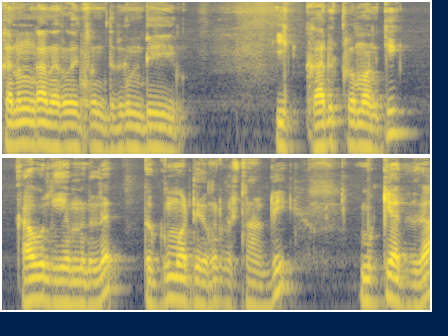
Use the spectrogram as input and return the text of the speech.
ఘనంగా నిర్వహించడం జరిగింది. ఈ కార్యక్రమానికి కావులు ఎమ్మెల్యే దగ్గుమాటి వెంకటకృష్ణారెడ్డి ముఖ్య అతిథిగా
